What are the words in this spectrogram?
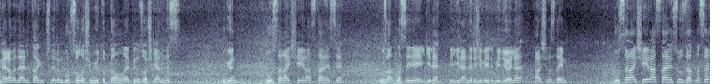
Merhaba değerli takipçilerim. Bursa Ulaşım YouTube kanalına hepiniz hoş geldiniz. Bugün Bursaray Şehir Hastanesi uzatması ile ilgili bilgilendirici bir video ile karşınızdayım. Bursaray Şehir Hastanesi uzatması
